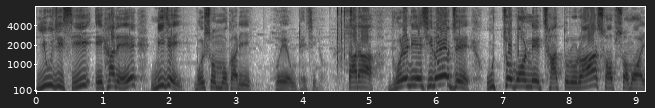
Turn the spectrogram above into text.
ইউজিসি এখানে নিজেই বৈষম্যকারী হয়ে উঠেছিল। তারা ধরে নিয়েছিল যে উচ্চ বর্ণের ছাত্ররা সব সময়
